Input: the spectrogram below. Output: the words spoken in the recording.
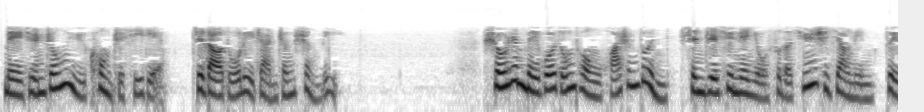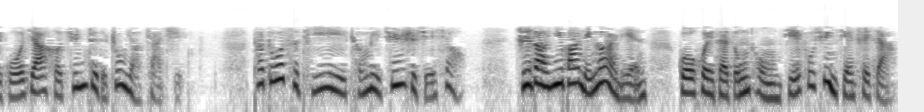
美军终于控制西点，直到独立战争胜利。首任美国总统华盛顿深知训练有素的军事将领对国家和军队的重要价值，他多次提议成立军事学校。直到一八零二年，国会在总统杰弗逊坚持下，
